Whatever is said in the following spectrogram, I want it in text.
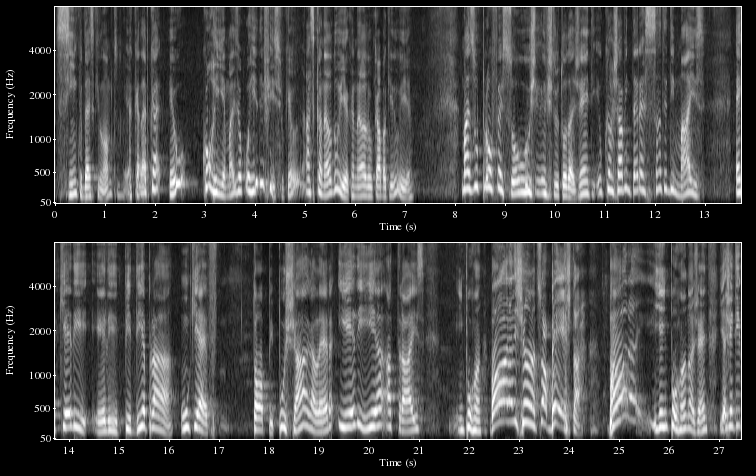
5, 10 quilômetros. E naquela época eu corria, mas eu corria difícil, porque eu, as canelas doía, a canela do cabo aqui doía. Mas o professor, o instrutor da gente, o que eu achava interessante demais é que ele, ele pedia para um que é top puxar a galera e ele ia atrás empurrando. Bora, Alexandre, sua besta! Bora! Ia empurrando a gente. E a gente.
